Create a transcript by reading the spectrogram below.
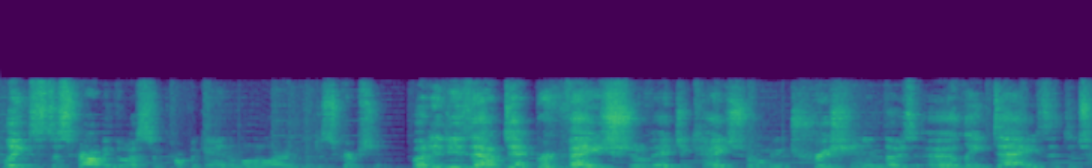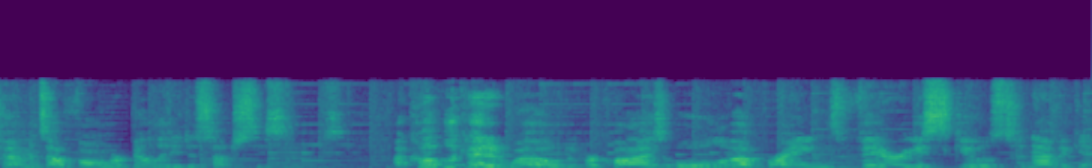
Links describing the Western propaganda model are in the description. But it is our deprivation of educational nutrition in those early days that determines our vulnerability to such systems. A complicated world requires all of our brain's various skills to navigate.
